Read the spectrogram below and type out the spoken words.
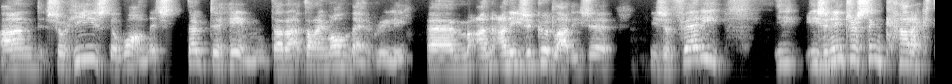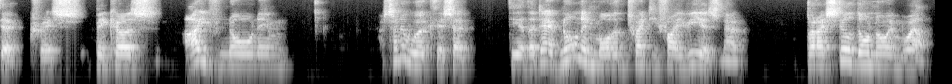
And so he's the one. It's down to him that I, that I'm on there really. Um, and and he's a good lad. He's a he's a very he, he's an interesting character, Chris, because I've known him. I was trying to work this out the other day. I've known him more than 25 years now, but I still don't know him well.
